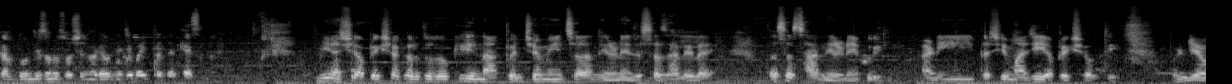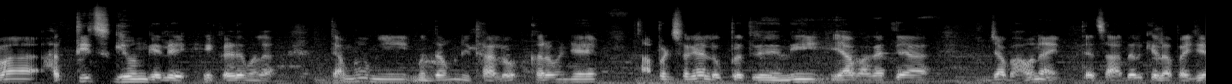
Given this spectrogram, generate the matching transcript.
काल दोन दिवसांनी सोशल मीडियावर त्याची बाईट करतात काय सांगा मी अशी अपेक्षा करत होतो की नागपंचमीचा निर्णय जसा झालेला आहे तसाच हा निर्णय होईल. आणि तशी माझी अपेक्षा होती. पण जेव्हा हत्तीच घेऊन गेले हे कळलं मला त्यामुळं मी मुद्दामून इथं आलो. खरं म्हणजे आपण सगळ्या लोकप्रतिनिधींनी या भागातल्या ज्या भावना आहेत त्याचा आदर केला पाहिजे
